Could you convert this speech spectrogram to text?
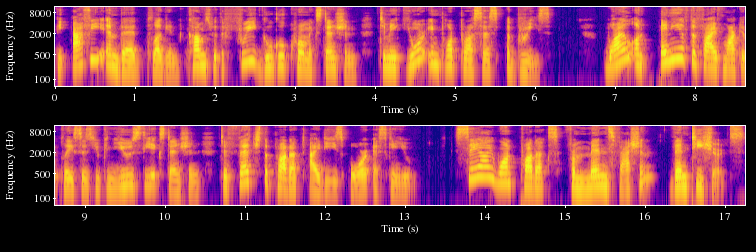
The Affy Embed plugin comes with a free Google Chrome extension to make your import process a breeze. While on any of the five marketplaces, you can use the extension to fetch the product IDs or SKU. Say I want products from men's fashion, then t-shirts.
